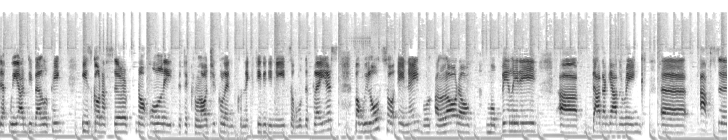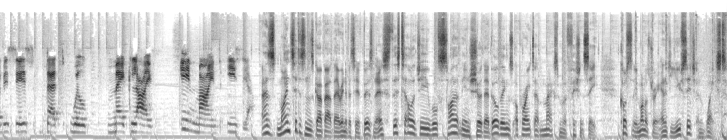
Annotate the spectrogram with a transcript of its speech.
that we are developing is going to serve not only the technological and connectivity needs of all the players, but will also enable a lot of mobility, uh, data gathering, uh, app services that will make life in Mind easier. As Mind citizens go about their innovative business, this technology will silently ensure their buildings operate at maximum efficiency, constantly monitoring energy usage and waste.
